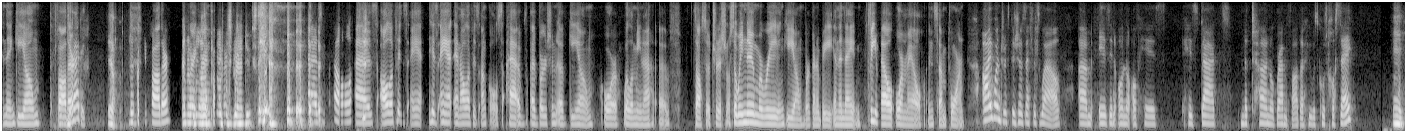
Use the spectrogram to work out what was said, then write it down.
And then Guillaume, the father, yeah, the grandfather, And all Great the grandfather. famous Grand Dukes. Yeah. as well as all of his aunt, his aunt and all of his uncles have a version of Guillaume or Wilhelmina of. It's also traditional. So we knew Marie and Guillaume were going to be in the name, female or male in some form. I wonder if the Joseph as well um, is in honor of his his dad's maternal grandfather, who was called José. Mm.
